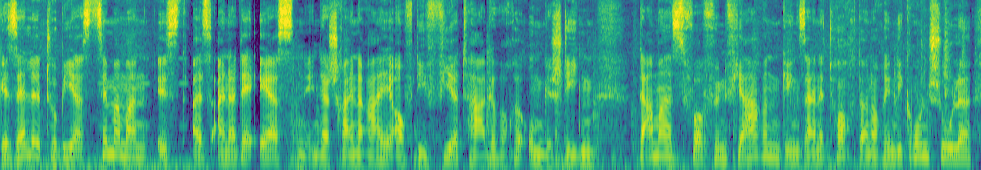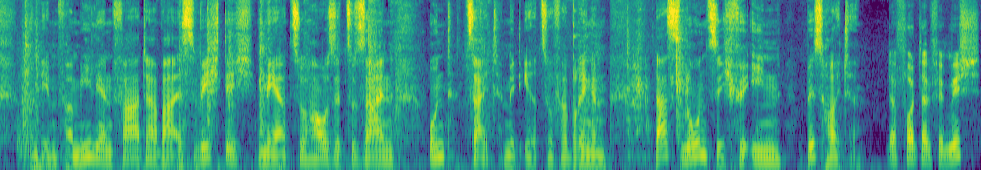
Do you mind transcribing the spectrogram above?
Geselle Tobias Zimmermann ist als einer der ersten in der Schreinerei auf die Vier-Tage-Woche umgestiegen. Damals vor fünf Jahren ging seine Tochter noch in die Grundschule und dem Familienvater war es wichtig, mehr zu Hause zu sein und Zeit mit ihr zu verbringen. Das lohnt sich für ihn bis heute. Der Vorteil für mich,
